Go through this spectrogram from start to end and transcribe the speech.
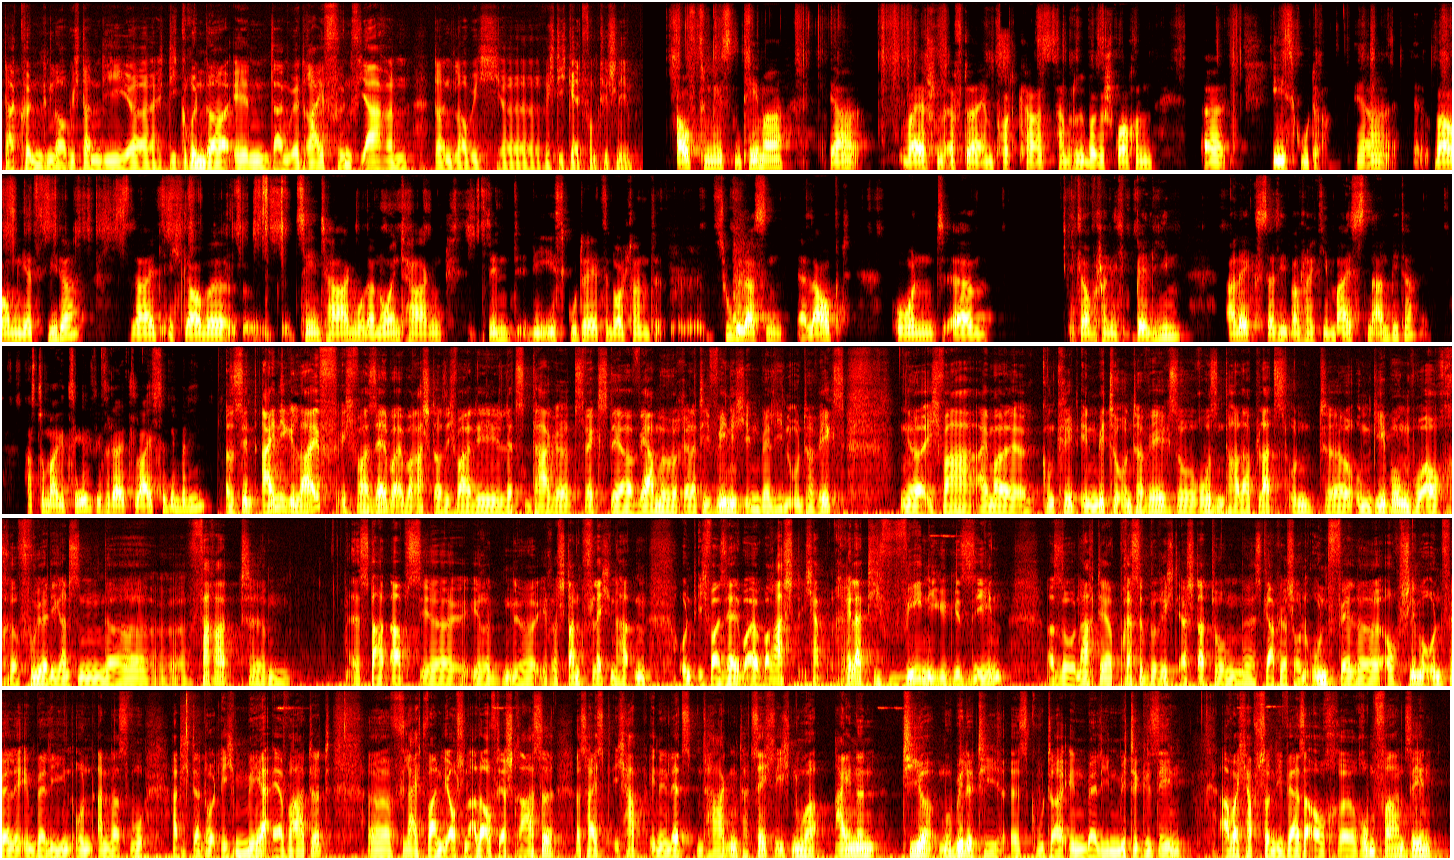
Da können, glaube ich, dann die, äh, die Gründer in, sagen wir, drei, fünf Jahren dann, glaube ich, äh, richtig Geld vom Tisch nehmen. Auf zum nächsten Thema. Ja, war ja schon öfter im Podcast, haben wir darüber gesprochen. Äh, E-Scooter. Ja, warum jetzt wieder? Seit, ich glaube, zehn Tagen oder neun Tagen sind die E-Scooter jetzt in Deutschland äh, zugelassen, erlaubt. Und ähm, ich glaube wahrscheinlich Berlin Alex, da sieht man wahrscheinlich die meisten Anbieter. Hast du mal gezählt, wie viele da jetzt live sind in Berlin? Also es sind einige live. Ich war selber überrascht. Also ich war die letzten Tage zwecks der Wärme relativ wenig in Berlin unterwegs. Ich war einmal äh, konkret in Mitte unterwegs, so Rosenthaler Platz und äh, Umgebung, wo auch äh, früher die ganzen Fahrrad... Ähm, Startups ihre, ihre Standflächen hatten und ich war selber überrascht. Ich habe relativ wenige gesehen. Also nach der Presseberichterstattung, es gab ja schon Unfälle, auch schlimme Unfälle in Berlin und anderswo, hatte ich da deutlich mehr erwartet. Vielleicht waren die auch schon alle auf der Straße. Das heißt, ich habe in den letzten Tagen tatsächlich nur einen Tier Mobility äh, Scooter in Berlin Mitte gesehen, aber ich habe schon diverse auch äh, rumfahren sehen.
